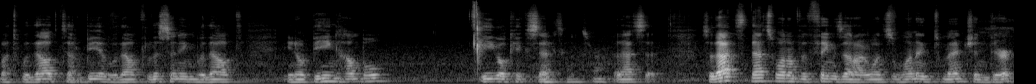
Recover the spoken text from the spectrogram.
But without tarbiyah, without listening, without you know being humble, ego kicks in. Makes sense, right? That's it. So that's that's one of the things that I was wanting to mention there.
